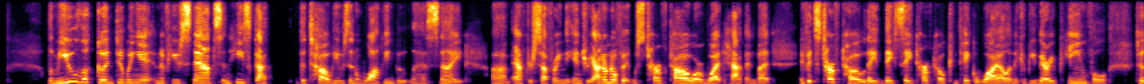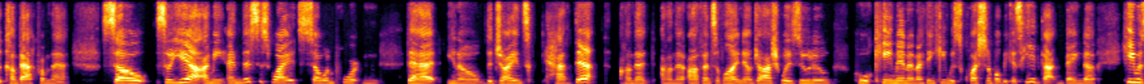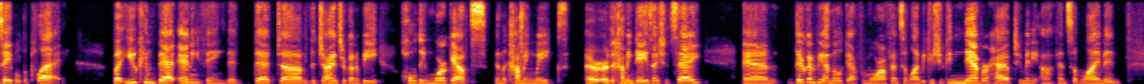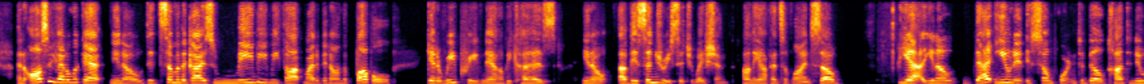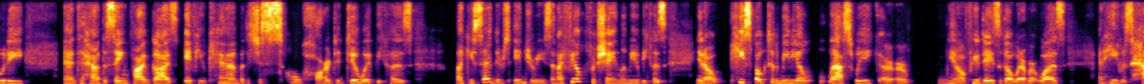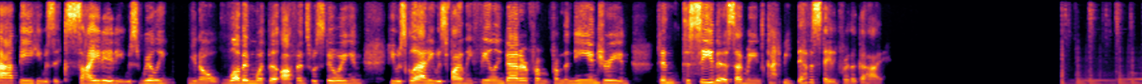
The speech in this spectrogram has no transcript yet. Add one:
Lemieux looked good doing it in a few snaps and he's got the toe. He was in a walking boot last night um, after suffering the injury. I don't know if it was turf toe or what happened, but if it's turf toe, they they say turf toe can take a while and it could be very painful to come back from that. So so yeah, I mean, and this is why it's so important that you know the Giants have depth on that on that offensive line. Now Joshua Ezeudu, who came in and I think he was questionable because he had gotten banged up, he was able to play but you can bet anything that that um, the Giants are going to be holding workouts in the coming weeks or, or, the coming days, I should say, and they're going to be on the lookout for more offensive line because you can never have too many offensive linemen. And also, you got to look at, you know, did some of the guys who maybe we thought might have been on the bubble get a reprieve now because, you know, of this injury situation on the offensive line? So, yeah, you know, that unit is so important to build continuity and to have the same five guys if you can but it's just so hard to do it because like you said, there's injuries. And I feel for Shane Lemieux because, you know, he spoke to the media last week or, or you know, a few days ago, whatever it was, and he was happy. He was excited. He was really, you know, loving what the offense was doing. And he was glad he was finally feeling better from from the knee injury. And then to see this, I mean, it's got to be devastating for the guy.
